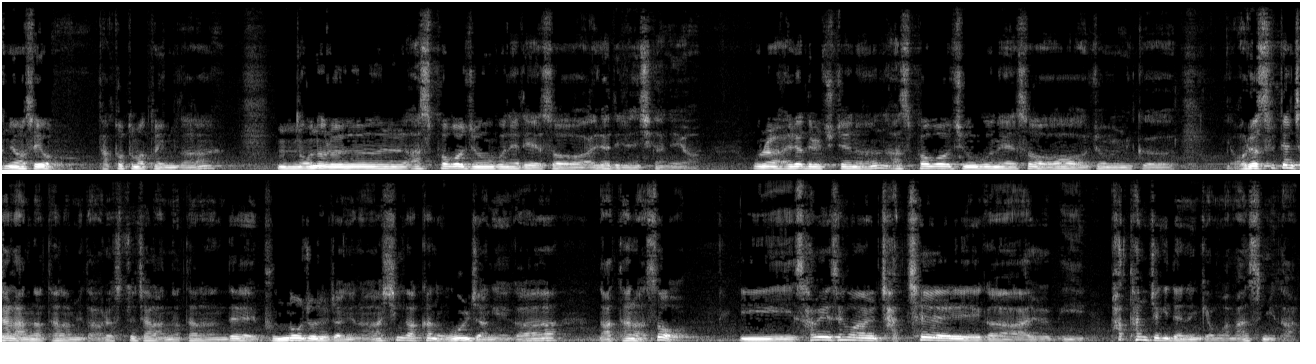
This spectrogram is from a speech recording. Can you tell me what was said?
안녕하세요. 닥터토마토입니다. 음, 오늘은 아스퍼거 증후군에 대해서 알려드리는 시간이에요. 오늘 알려드릴 주제는 아스퍼거 증후군에서 좀 그 어렸을 땐 잘 안 나타납니다. 어렸을 때 잘 안 나타나는데 분노 조절 장애나 심각한 우울 장애가 나타나서 이 사회생활 자체가 아주 이 파탄적이 되는 경우가 많습니다.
